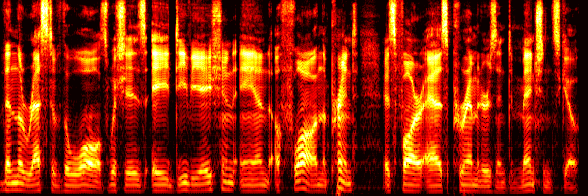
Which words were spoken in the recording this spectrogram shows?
than the rest of the walls, which is a deviation and a flaw in the print as far as perimeters and dimensions go.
